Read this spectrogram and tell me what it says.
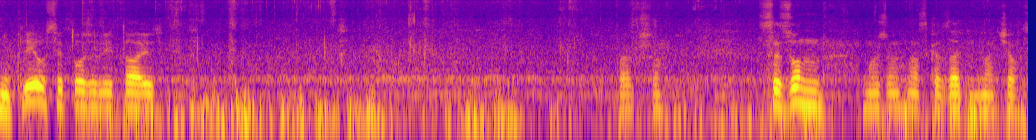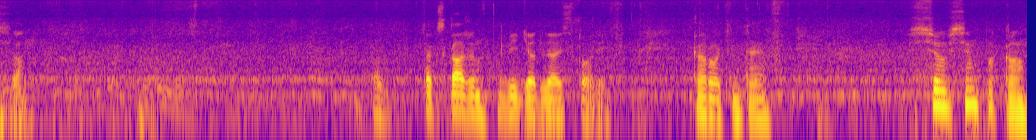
Нуклеуси теж літають. Так що сезон, можна сказати, почався. Так, так скажем, видео для истории. Коротенькое. Все, всем пока.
